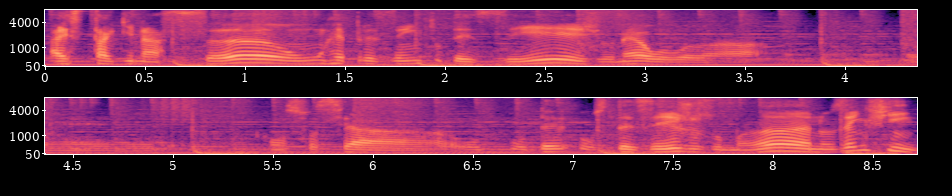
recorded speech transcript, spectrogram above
a estagnação, um representa o desejo, né? O, a, é, como se fosse a, o, o de, os desejos humanos, enfim.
